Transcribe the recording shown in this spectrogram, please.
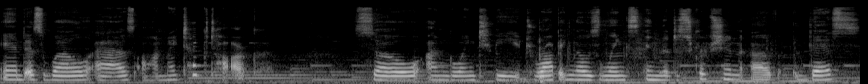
and as well as on my TikTok. So I'm going to be dropping those links in the description of this.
